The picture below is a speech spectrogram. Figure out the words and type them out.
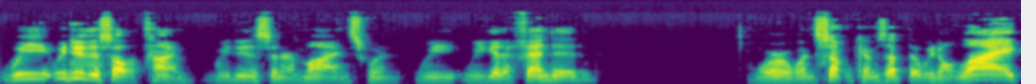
we we do this all the time. We do this in our minds when we we get offended, or when something comes up that we don't like,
